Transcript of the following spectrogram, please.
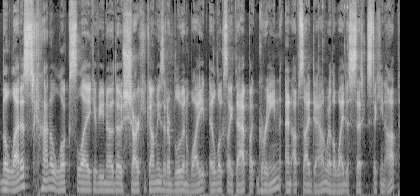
the lettuce kind of looks like if you know those shark gummies that are blue and white. It looks like that, but green and upside down, where the white is stick- sticking up.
